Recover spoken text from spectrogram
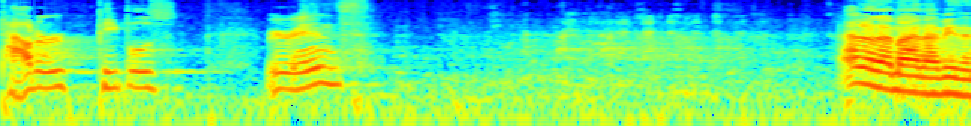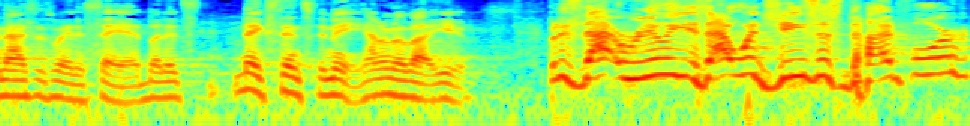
powder people's rear ends? I know that might not be the nicest way to say it, but it makes sense to me. I don't know about you. But is that really, is that what Jesus died for?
